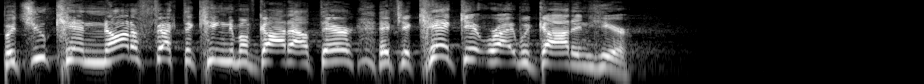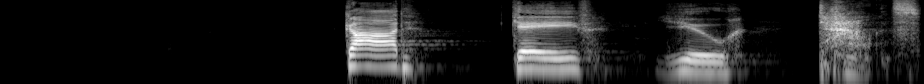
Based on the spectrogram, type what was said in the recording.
But you cannot affect the kingdom of God out there if you can't get right with God in here. God gave you talents.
